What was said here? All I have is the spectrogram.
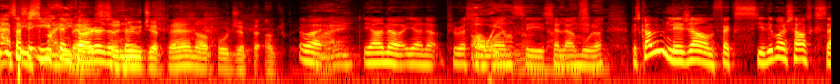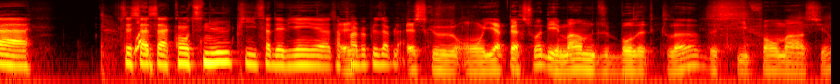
Happy ça, c'est. Ethan Carter. ça, the New. Japan, All Pro Japan. En tout cas. Ouais. Il y en a, il y en a. Puis Wrestle One, a, c'est des là. Mais c'est quand même une légende. Fait y a des bonnes chances que ça, ça, ça continue, puis ça devient, euh, ça prend un peu plus de place. Est-ce qu'on y aperçoit des membres du Bullet Club? S'ils font mention?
